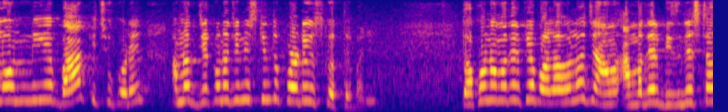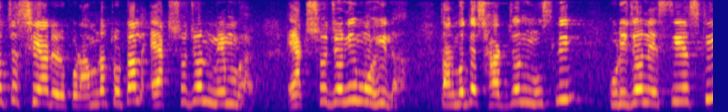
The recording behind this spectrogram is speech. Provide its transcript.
লোন নিয়ে বা কিছু করে আমরা যে কোনো জিনিস কিন্তু প্রডিউস করতে পারি। তখন আমাদেরকে বলা হলো যে আমাদের বিজনেসটা হচ্ছে শেয়ারের ওপর আমরা টোটাল একশো জন মেম্বার একশো জনই মহিলা, তার মধ্যে ষাটজন মুসলিম কুড়ি জন এসসি, এসটি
